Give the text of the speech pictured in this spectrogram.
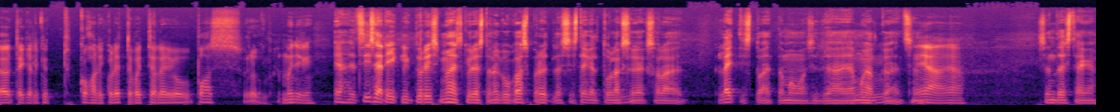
ja tegelikult kohalikule ettevõtjale ju puhas rõõm. muidugi. jah, et siseriiklik turism ühest küljest on nagu Kaspar ütles, siis tegelikult tullakse, eks ole, Lätist toetama omasid ja, ja mujalt ka, et see on, see on tõesti äge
